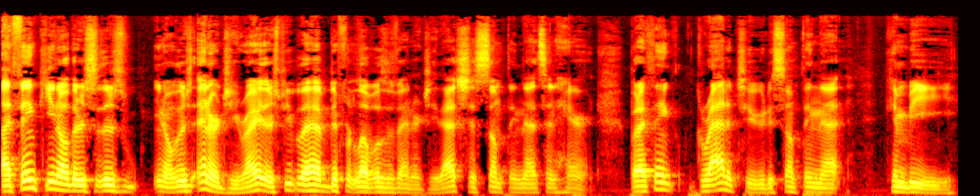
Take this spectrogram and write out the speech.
I think you know there's there's you know there's energy, right? There's people that have different levels of energy. That's just something that's inherent. But I think gratitude is something that can be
